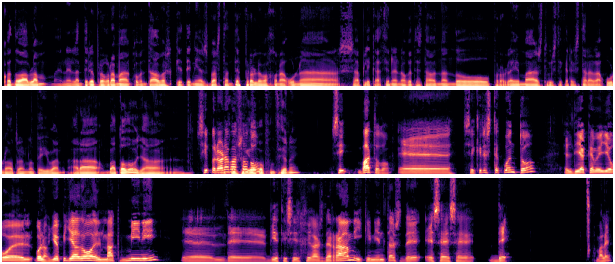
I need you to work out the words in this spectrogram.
cuando hablamos en el anterior programa comentábamos que tenías bastantes problemas con algunas aplicaciones, ¿no? Que te estaban dando problemas, tuviste que reinstalar alguna, otras no te iban. Ahora va todo, ya. Sí, pero ahora va todo. que funcione? Sí, va todo. Eh, si quieres te cuento, el día que me llegó el, bueno, yo he pillado el Mac Mini, el de 16 GB de RAM y 500 de SSD, ¿vale?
